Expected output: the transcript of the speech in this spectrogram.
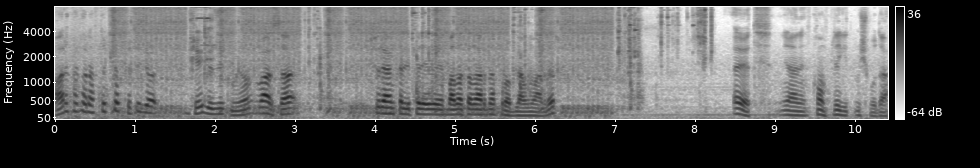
Arka tarafta çok kötü gö- şey gözükmüyor. Varsa fren kaliperi ve balatalarda problem vardır. Evet yani komple gitmiş bu da.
